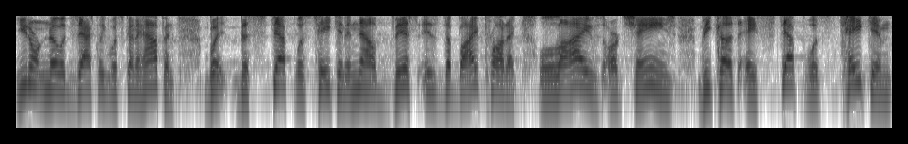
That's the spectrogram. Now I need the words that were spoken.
You don't know exactly what's going to happen. But the step was taken, and now this is the byproduct. Lives are changed because a step was taken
